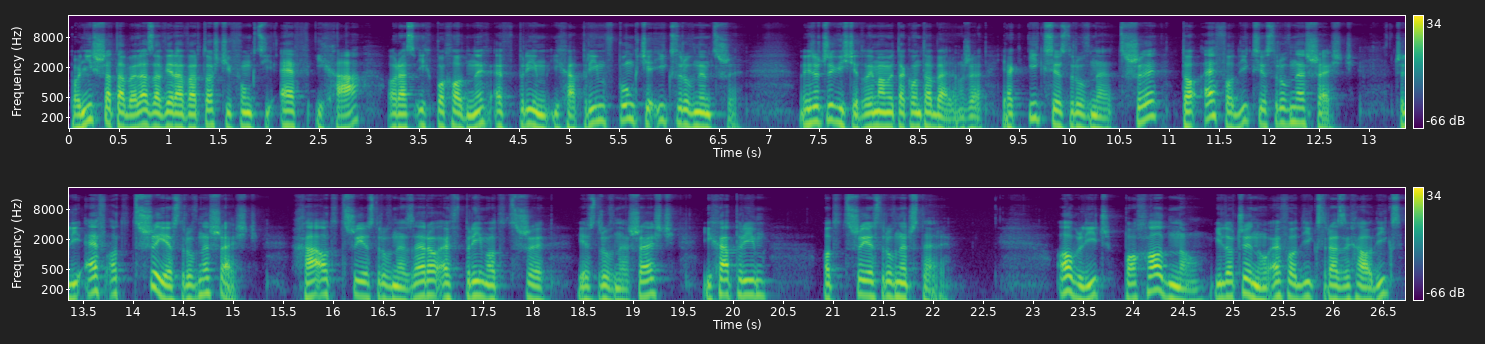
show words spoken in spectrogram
Poniższa tabela zawiera wartości funkcji f i h oraz ich pochodnych f' i h' w punkcie x równym 3. No i rzeczywiście, tutaj mamy taką tabelę, że jak x jest równe 3, to f od x jest równe 6, czyli f od 3 jest równe 6, h od 3 jest równe 0, f' od 3 jest równe 6 i h' od 3 jest równe 4. Oblicz pochodną iloczynu f od x razy h od x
